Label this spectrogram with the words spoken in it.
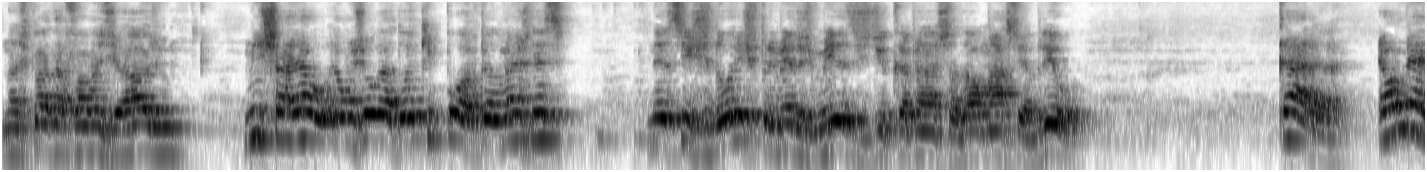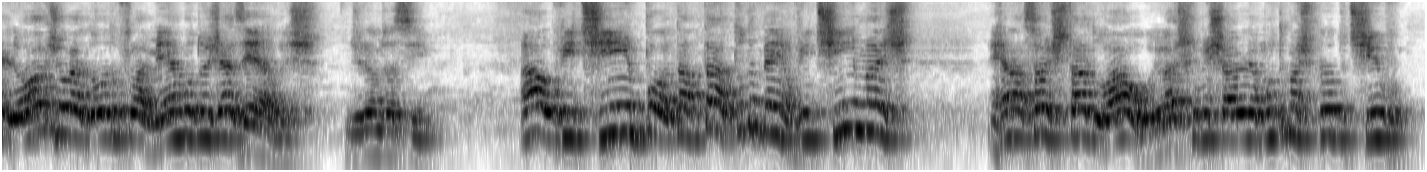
nas plataformas de áudio. Michael é um jogador que, porra, pelo menos nesse, nesses dois primeiros meses de campeonato estadual, março e abril, cara, é o melhor jogador do Flamengo dos reservas, digamos assim. Ah, o Vitinho, pô, tá, tá tudo bem, o Vitinho, mas em relação ao estadual, eu acho que o Michel é muito mais produtivo.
